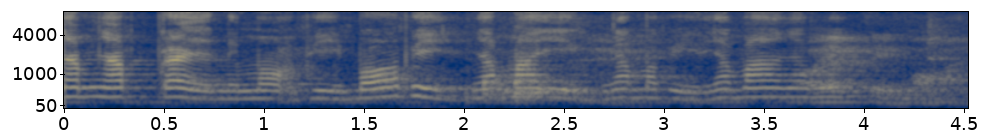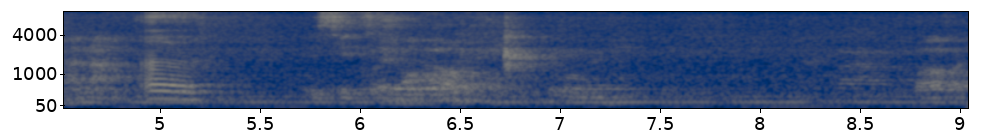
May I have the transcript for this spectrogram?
ยับยับๆใกล้นี่เหมาะพี่บ่พี่ยับมาอีกยับมาพี่ยับมายับเขามายังถึงหมอนั่นน่ะเออ มีสิทธิ์ใส่หมอเพราะว่า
